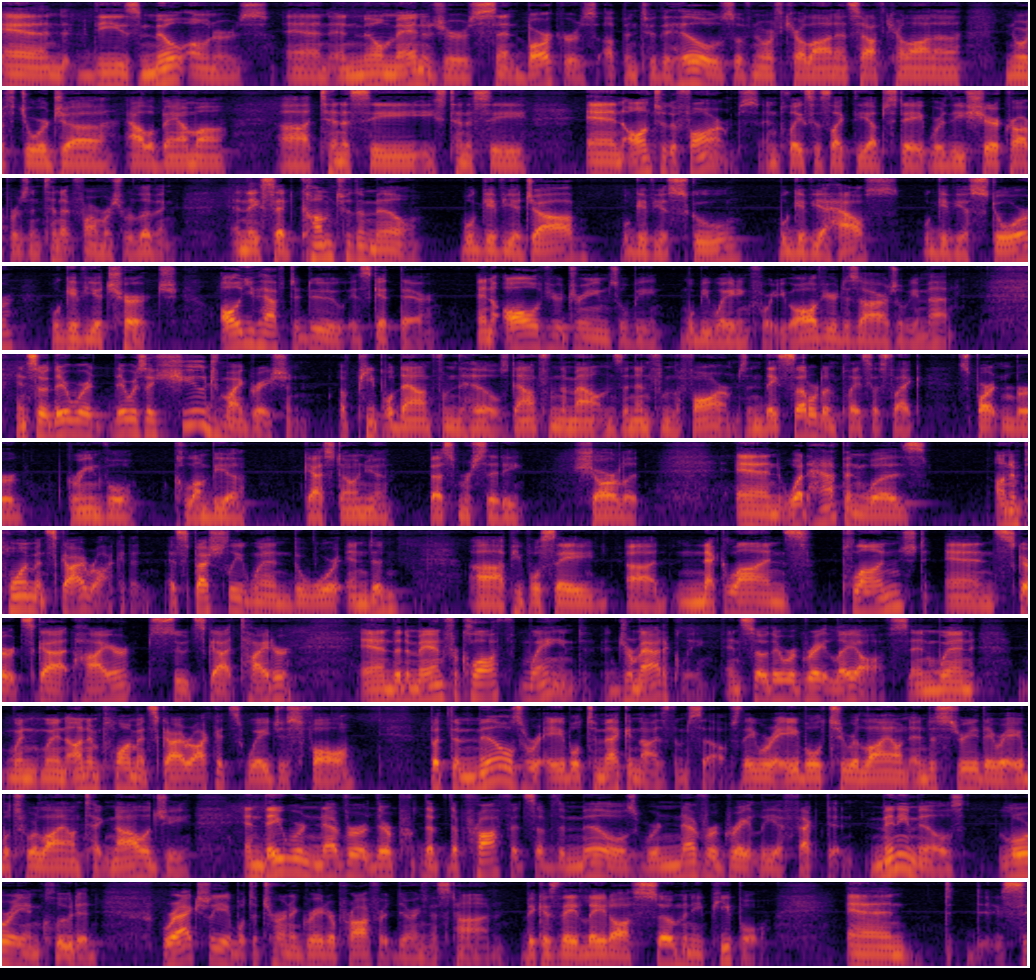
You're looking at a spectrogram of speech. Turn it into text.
And these mill owners and, and mill managers sent barkers up into the hills of North Carolina and South Carolina, North Georgia, Alabama, uh, Tennessee, East Tennessee, and onto the farms in places like the upstate where these sharecroppers and tenant farmers were living. And they said, Come to the mill. We'll give you a job. We'll give you a school. We'll give you a house. We'll give you a store. We'll give you a church. All you have to do is get there, and all of your dreams will be will be waiting for you. All of your desires will be met. And so there were there was a huge migration of people down from the hills, down from the mountains, and then from the farms, and they settled in places like Spartanburg, Greenville, Columbia, Gastonia, Bessemer City, Charlotte. And what happened was unemployment skyrocketed, especially when the war ended. Uh, people say uh, necklines plunged and skirts got higher, suits got tighter, and the demand for cloth waned dramatically. And so there were great layoffs. And when, when, when unemployment skyrockets, wages fall. But the mills were able to mechanize themselves. They were able to rely on industry. They were able to rely on technology and they were never their the, the profits of the mills were never greatly affected. Many mills, Loray included, were actually able to turn a greater profit during this time because they laid off so many people, and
